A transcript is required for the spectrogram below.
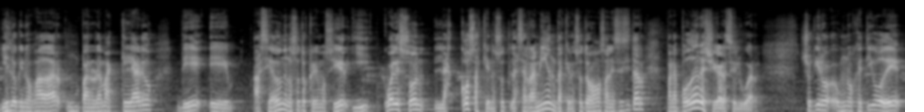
y es lo que nos va a dar un panorama claro de eh, hacia dónde nosotros queremos ir y cuáles son las cosas que nosotros, las herramientas que nosotros vamos a necesitar para poder llegar a ese lugar. Yo quiero un objetivo de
